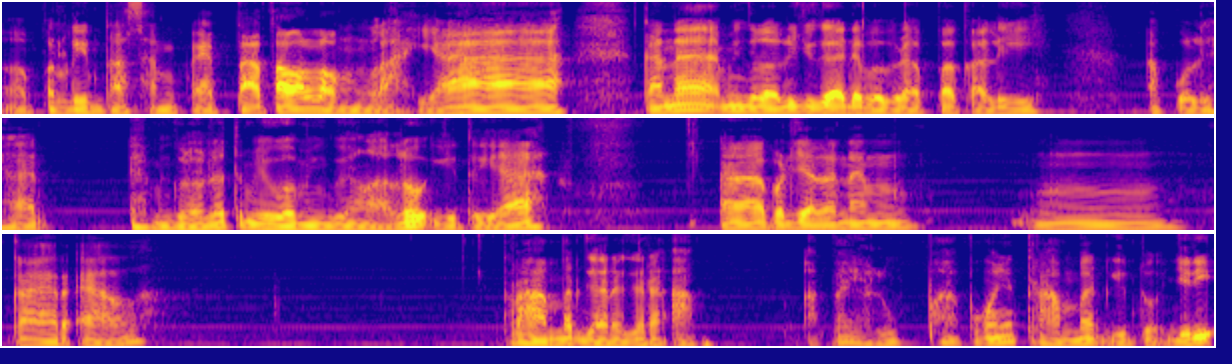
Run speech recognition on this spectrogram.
uh, perlintasan kereta tolonglah ya karena minggu lalu juga ada beberapa kali aku lihat eh minggu lalu atau dua minggu yang lalu gitu ya uh, perjalanan mm, KRL terhambat gara-gara apa apa ya lupa. Pokoknya terhambat gitu. Jadi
